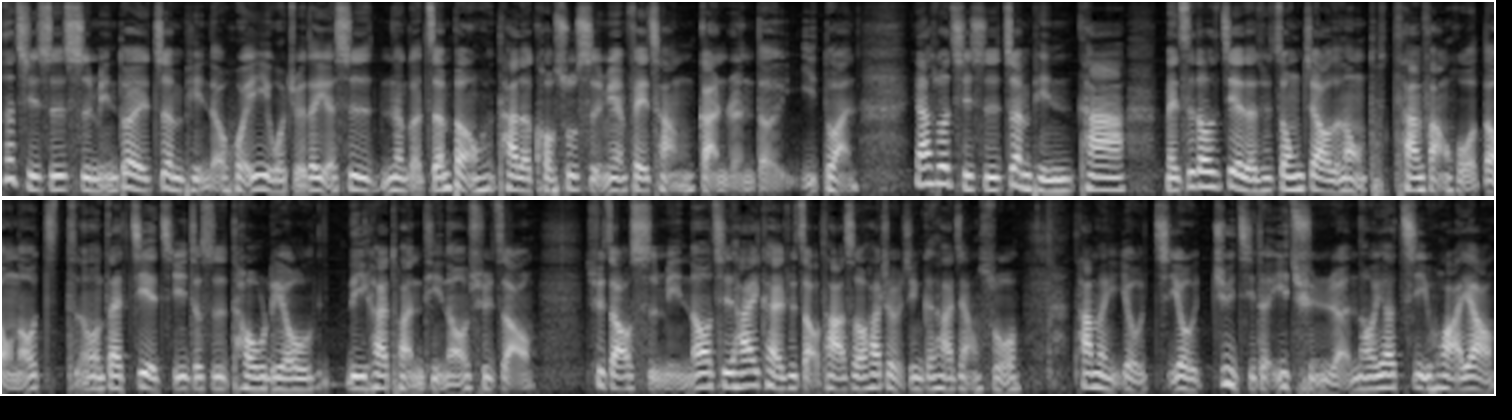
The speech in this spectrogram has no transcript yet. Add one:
那其实史明对郑平的回忆，我觉得也是那个整本他的口述史里面非常感人的一段。要说其实郑平他每次都是借着去宗教的那种参访活动，然后然后再借机就是偷溜离开团体，然后去找。去找史明，然后其实他一开始去找他的时候，他就已经跟他讲说，他们有有聚集的一群人，然后要计划要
